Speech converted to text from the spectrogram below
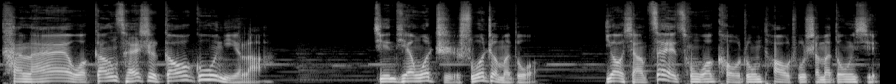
看来我刚才是高估你了。今天我只说这么多，要想再从我口中套出什么东西，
